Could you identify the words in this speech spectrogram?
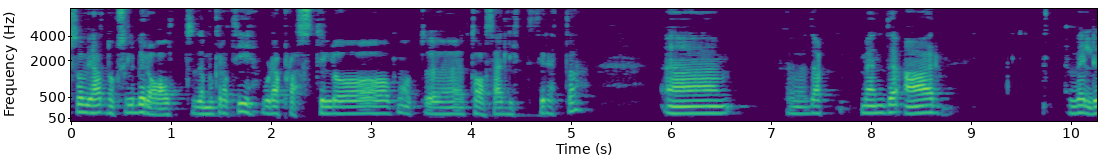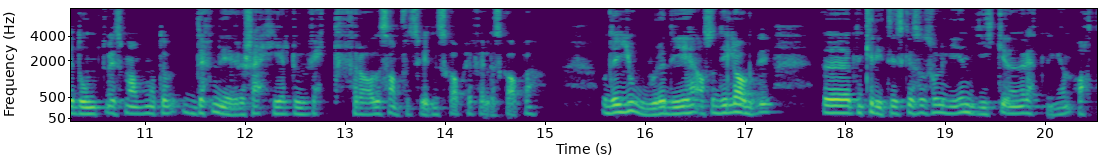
så, Vi har et nokså liberalt demokrati hvor det er plass til å på en måte, ta seg litt til rette. Eh, det er, men det er veldig dumt hvis man på en måte definerer seg helt vekk fra det samfunnsvitenskapelige fellesskapet. Og det gjorde de. altså de lagde, Den kritiske sosiologien gikk i den retningen at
